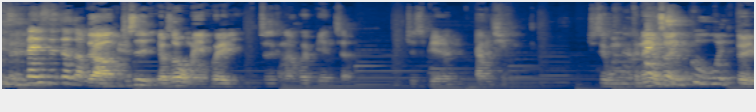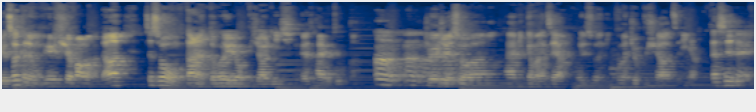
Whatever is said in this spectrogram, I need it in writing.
类似这种对啊，就是有时候我们也会，就是可能会变成，就是别人钢琴，就是我们可能有时候顾问，对，有时候可能我们也需要帮忙，然后这时候我们当然都会用比较理性的态度嘛，嗯嗯，就会觉得说，啊，你干嘛这样，或者说你根本就不需要怎样。但是对，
